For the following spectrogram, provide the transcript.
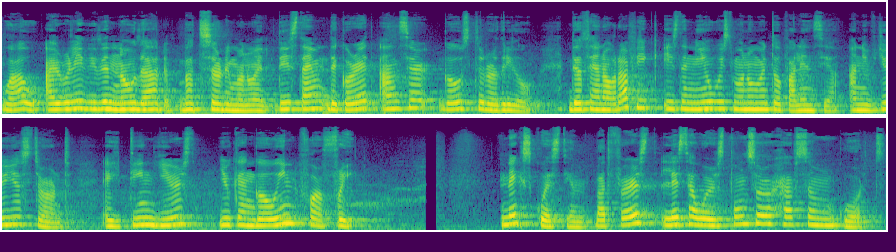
Wow, I really didn't know that, but sorry, Manuel. This time the correct answer goes to Rodrigo. The Oceanographic is the newest monument of Valencia, and if you just turned 18 years, you can go in for free. Next question, but first, let's our sponsor have some words.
